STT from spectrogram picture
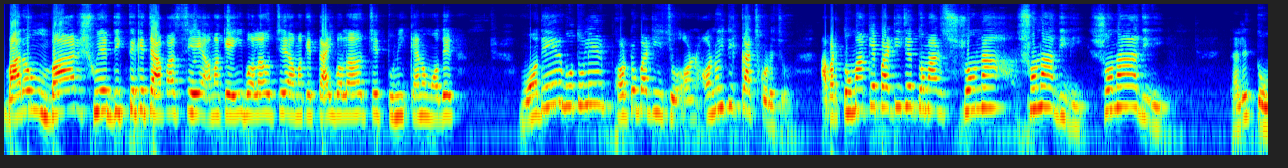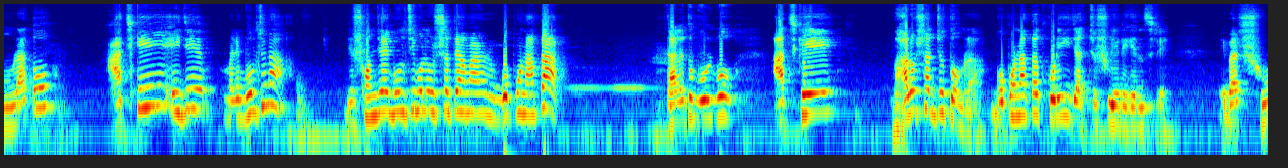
বারংবার শুয়ের দিক থেকে চাপ আসছে, আমাকে এই বলা হচ্ছে, আমাকে তাই বলা হচ্ছে, তুমি কেন মদের মদের বোতলের ফটো পাঠিয়েছো, অন- অনৈতিক কাজ করেছ। আবার তোমাকে পাঠিয়েছে তোমার সোনা সোনা দিদি সোনা দিদি। তাহলে তোমরা তো আজকে এই যে মানে বলছো না, যে সঞ্জয় বলছি বলে ওর সাথে আমার গোপন আতাত, তাহলে তো বলব আজকে ভালো সাহায্য তোমরা। গোপন আতাত করেই যাচ্ছ শুয়ের এগেনস্টে এবার সু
